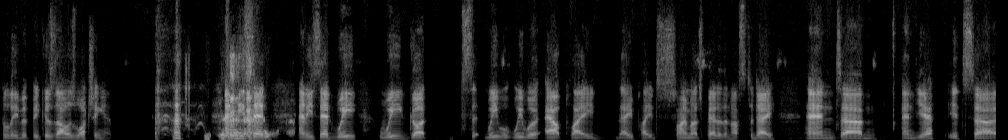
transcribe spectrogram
believe it because I was watching it. and he said, and he said, we we got we we were outplayed. They played so much better than us today, and um, and yeah, it's uh,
